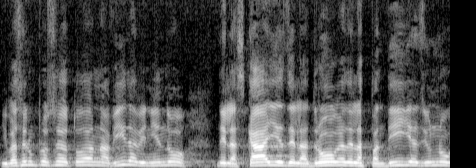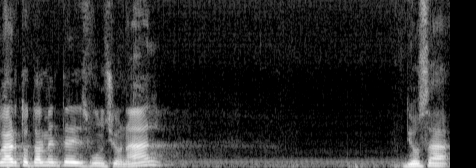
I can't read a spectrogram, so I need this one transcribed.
y va a ser un proceso de toda una vida viniendo de las calles, de las drogas, de las pandillas, de un lugar totalmente disfuncional Dios ha,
